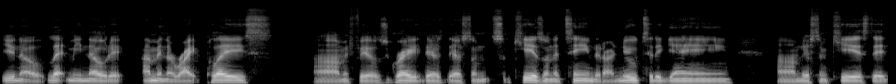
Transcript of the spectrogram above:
you know, let me know that I'm in the right place. Um, it feels great. There's there's some some kids on the team that are new to the game. Um, there's some kids that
